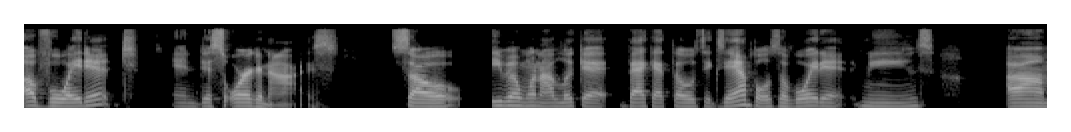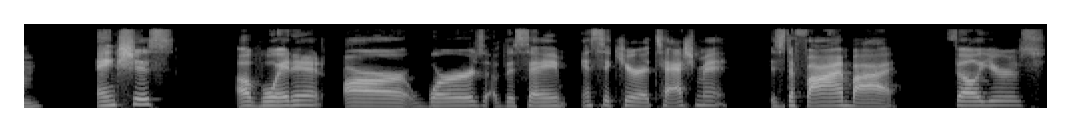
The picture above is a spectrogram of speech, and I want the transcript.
avoidant and disorganized. So even when I look at back at those examples, avoidant means um anxious, avoidant are words of the same insecure attachment is defined by failures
